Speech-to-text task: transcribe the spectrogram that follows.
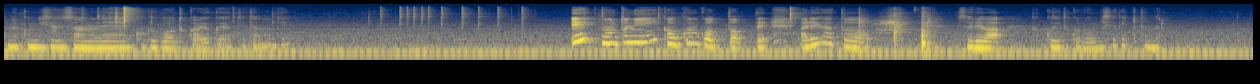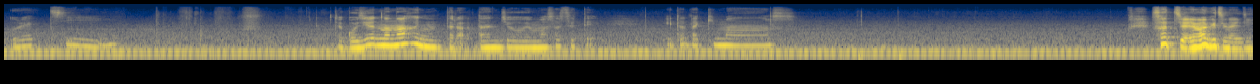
金子みすずさんのね国語とかよくやってたので。え本当に？かっこよかったって。ありがとう。それはかっこいいところお見せできたなら。嬉しい。じゃあ57分になったら壇上を読まさせていただきます。さっちは山口の偉人。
